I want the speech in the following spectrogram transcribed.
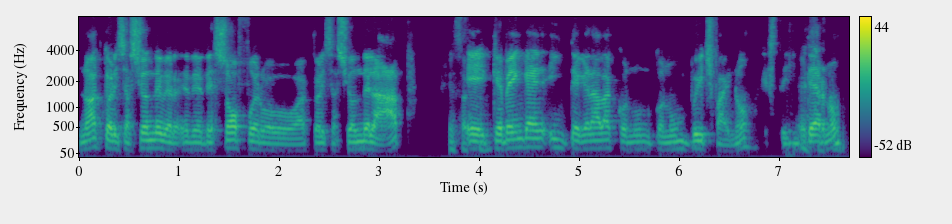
¿no? Actualización de, de, software o actualización de la app, eh, que venga integrada con un, con un BridgeFi, ¿no? Este, interno,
